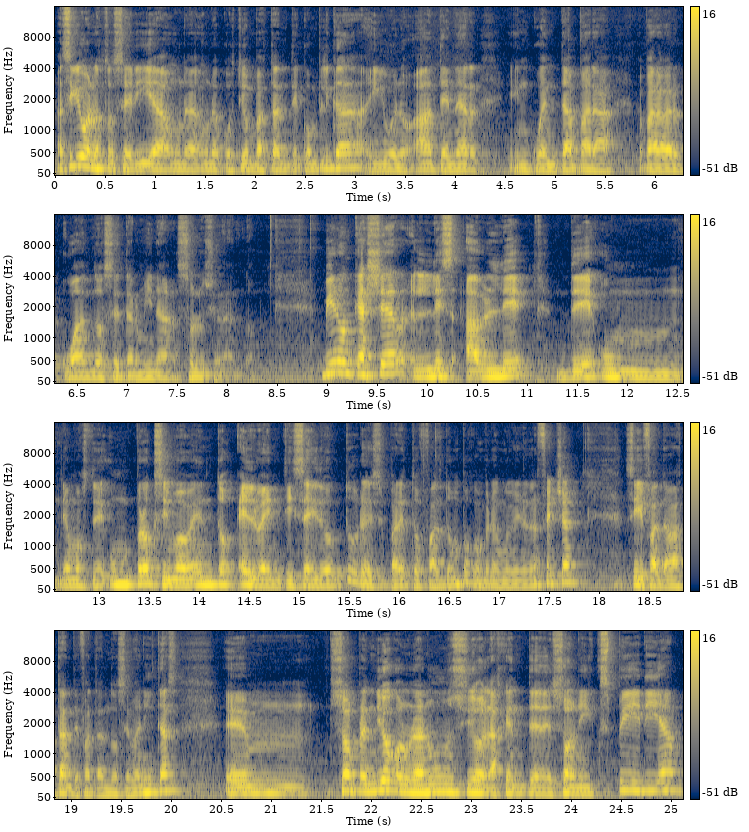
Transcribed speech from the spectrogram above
Así que bueno, esto sería una, cuestión bastante complicada y bueno, a tener en cuenta para, para ver cuándo se termina solucionando. Vieron que ayer les hablé de un, digamos, de un próximo evento el 26 de octubre. Para esto falta un poco, pero muy bien la fecha. Sí, falta bastante, faltan dos semanitas. Em, sorprendió con un anuncio la gente de Sony Xperia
